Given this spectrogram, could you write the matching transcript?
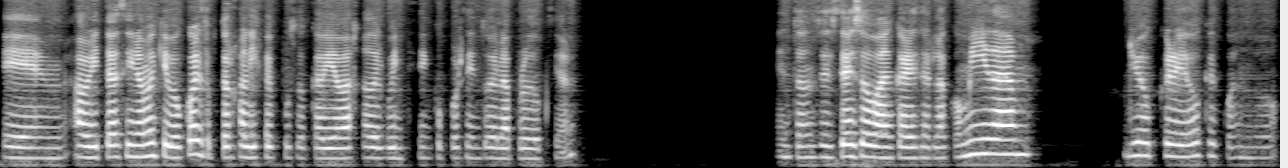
Em, ahorita, si no me equivoco, el doctor Jalife puso que había bajado el 25% de la producción. Entonces eso va a encarecer la comida. Yo creo que cuando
